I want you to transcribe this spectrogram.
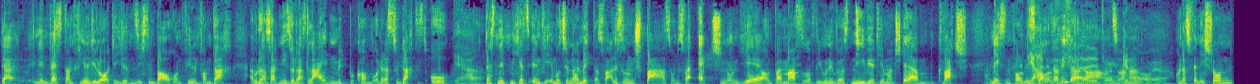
da in den Western fielen die Leute, hielten sich den Bauch und fielen vom Dach, aber du hast halt nie so das Leiden mitbekommen oder dass du dachtest, oh, Ja. das nimmt mich jetzt irgendwie emotional mit. Das war alles so ein Spaß und es war Action und yeah und bei Masters of the Universe nie wird jemand sterben. Quatsch. In der nächsten Folge Die ist Skeletor sich wieder halt da. und Und, so, genau, ne? ja. und das finde ich schon,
